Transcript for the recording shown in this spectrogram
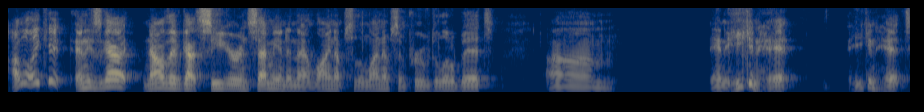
I like it, and he's got now they've got Seager and Semien in that lineup, so the lineup's improved a little bit. Um, and he can hit. He can hit.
